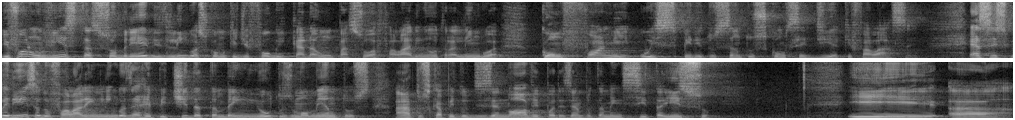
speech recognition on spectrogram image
E foram vistas sobre eles línguas como que de fogo, e cada um passou a falar em outra língua, conforme o Espírito Santo os concedia que falassem. Essa experiência do falar em línguas é repetida também em outros momentos. Atos capítulo 19, por exemplo, também cita isso. E ah,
